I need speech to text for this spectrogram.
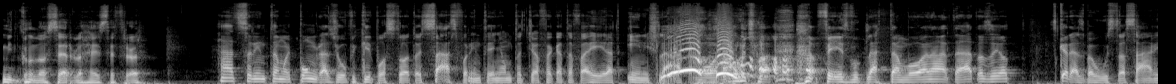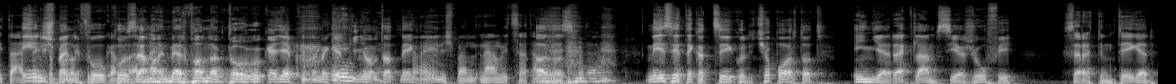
Mit gondolsz erről a helyzetről? Hát szerintem, hogy Pongrász Zsófi kiposztolt, hogy 100 forintért nyomtatja a fekete-fehéret, én is lehettem volna, hogyha Facebook lettem volna, tehát azért ott ez keresztbe húzta a számítást. Én is menni fogok hozzá majd, mert vannak dolgok egyébként, amiket Én- kinyomtatnék. Én is menni, nem vicceltem. Azaz. Nézzétek a Cékoli csoportot, ingyen reklám, szia Zsófi, szeretünk téged,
